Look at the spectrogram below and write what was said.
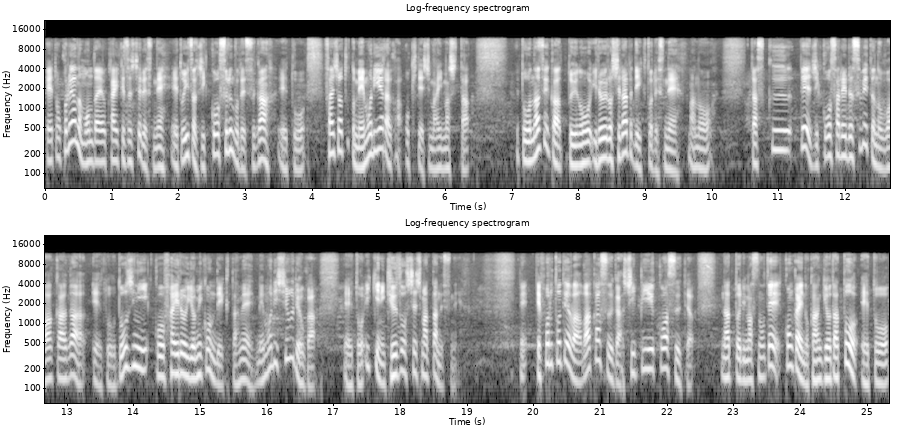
えーと、これらの問題を解決してですね、えーと、いざ実行するのですが、えーと最初はちょっとメモリエラーが起きてしまいました。えー、となぜかというのをいろいろ調べていくとですね、あのタスクで実行されるすべてのワーカーが、えーと、同時にこうファイルを読み込んでいくため、メモリ使用量が、えーと、一気に急増してしまったんですね。でデフォルトではワーカー数が CPU コア数となっておりますので、今回の環境だと,、えーと、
